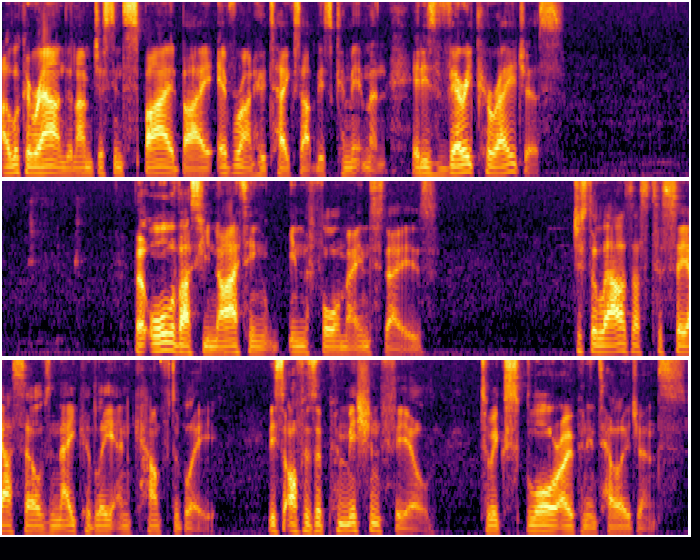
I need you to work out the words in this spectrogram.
I look around and I'm just inspired by everyone who takes up this commitment. It is very courageous. But all of us uniting in the four mainstays just allows us to see ourselves nakedly and comfortably. This offers a permission field to explore open intelligence,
